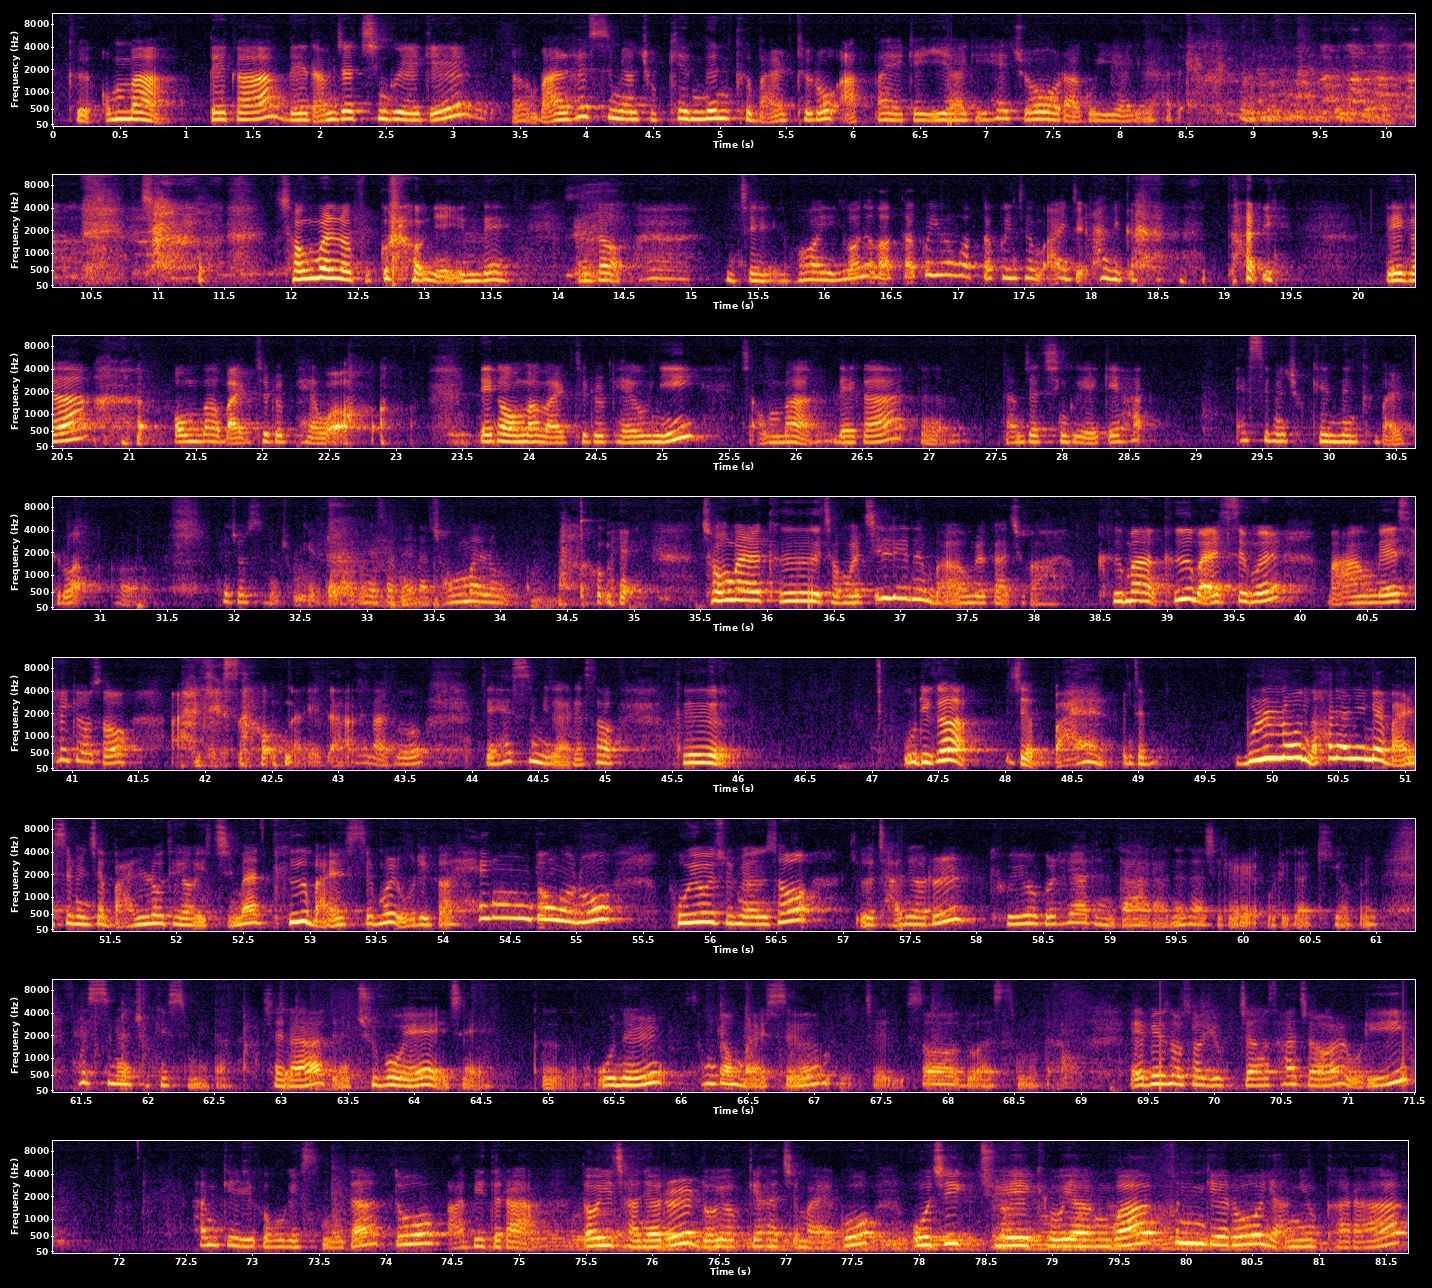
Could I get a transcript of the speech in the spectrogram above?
그 엄마 내가 내 남자친구에게 어, 말했으면 좋겠는 그 말투로 아빠에게 이야기해줘라고 이야기를 하더라고요. 정말로 부끄러운 얘기인데 그래서 이제 뭐 이거는 어떻고 이건 어떻고 이제 막 이제 하니까 딸이 내가 엄마 말투를 배워. 내가 엄마 말투를 배우니 엄마 내가 어, 남자친구에게 하, 했으면 좋겠는 그 말투로 어, 해줬으면 좋겠다고 해서 내가 정말로 마음에 정말 그 정말 찔리는 마음을 가지고 아, 그만 그 말씀을 마음에 새겨서 알겠사옵나이다 라고 이제 했습니다. 그래서 그 우리가 이제 말 이제 물론 하나님의 말씀은 이제 말로 되어 있지만 그 말씀을 우리가 행동으로 보여주면서 그 자녀를 교육을 해야 된다라는 사실을 우리가 기억을 했으면 좋겠습니다. 제가 주보에 이제 그 오늘 성경 말씀 이제 써 놓았습니다. 에베소서 6장 4절 우리 함께 읽어보겠습니다. 또 아비들아 너희 자녀를 노엽게 하지 말고 오직 주의 교양과 훈계로 양육하라.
